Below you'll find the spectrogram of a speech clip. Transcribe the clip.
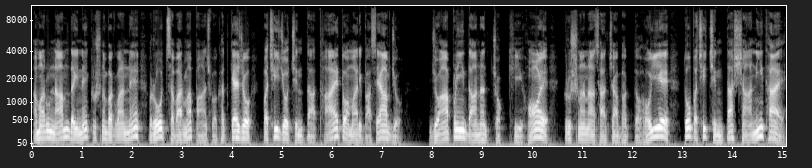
અમારું નામ દઈને કૃષ્ણ ભગવાનને રોજ સવારમાં પાંચ વખત કહેજો, પછી જો ચિંતા થાય તો અમારી પાસે આવજો. જો આપણી દાનત ચોખ્ખી હોય કૃષ્ણના સાચા ભક્ત હોઈએ તો પછી ચિંતા શાની થાય.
